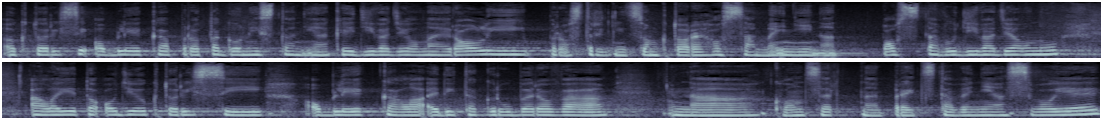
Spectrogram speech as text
ktorý si oblieka protagonista nejakej divadelnej roli, prostrednícom ktorého sa mení na postavu divadelnú, ale je to odev, ktorý si obliekala Edita Gruberová na koncertné predstavenia svoje,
